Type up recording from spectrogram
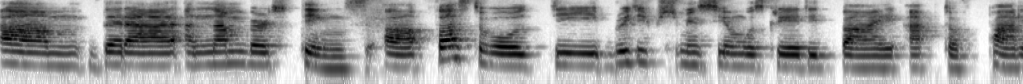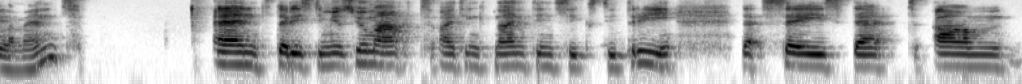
um, there are a number of things. Uh, first of all, the British Museum was created by Act of Parliament. And there is the Museum Act, I think 1963, that says that um,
